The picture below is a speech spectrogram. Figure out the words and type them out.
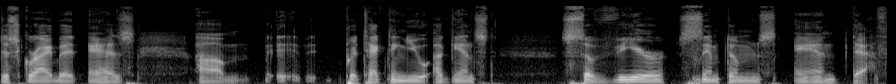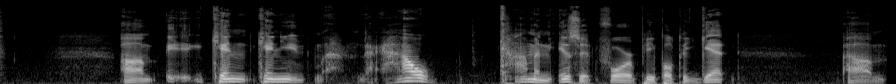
describe it as um, protecting you against severe symptoms and death. Um, can can you? How common is it for people to get um,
